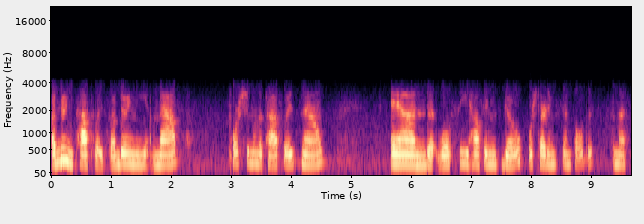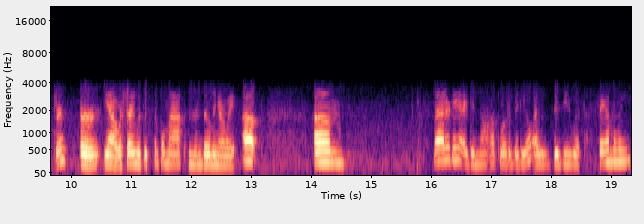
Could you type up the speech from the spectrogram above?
I'm doing pathways, so I'm doing the math portion of the pathways now, and we'll see how things go. We're starting simple this semester, or yeah, we're starting with the simple math and then building our way up. Um, Saturday I did not upload a video. I was busy with family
